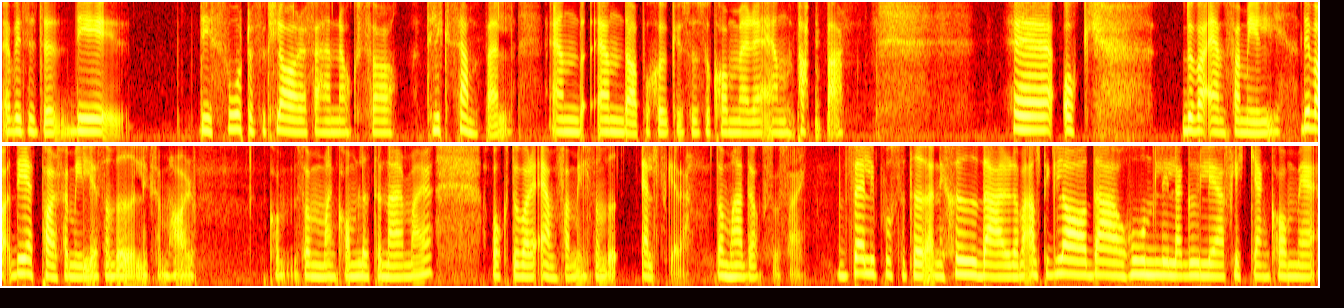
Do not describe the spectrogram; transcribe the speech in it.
jag vet inte. Det, det är svårt att förklara för henne också. Till exempel en, en dag på sjukhuset så kommer det en pappa. Eh, och det var en familj. Det, var, det är ett par familjer som vi liksom har kom, som man kom lite närmare. Och då var det en familj som vi älskade. De hade också så här, väldigt positiv energi där. De var alltid glada. Och hon, lilla gulliga flickan, kom med,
